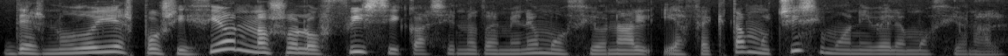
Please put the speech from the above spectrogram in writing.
desnudo y exposición, no solo física, sino también emocional, y afecta muchísimo a nivel emocional.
